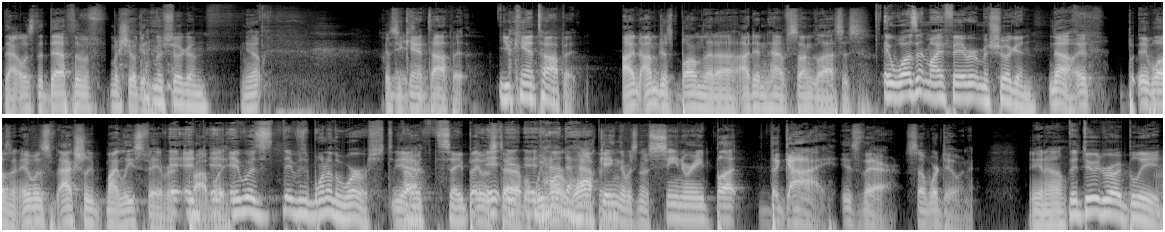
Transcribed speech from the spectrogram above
that was the death of Meshuggah. Meshuggah. yep, because you can't top it. You can't top it. I, I'm just bummed that uh, I didn't have sunglasses. It wasn't my favorite Meshuggah. No, it it wasn't. It was actually my least favorite, It, probably. it, it was it was one of the worst. Yeah. I would say, but it was terrible. We weren't walking. happen. There was no scenery, but the guy is there, so we're doing it. You know, the, dude wrote "Bleed."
